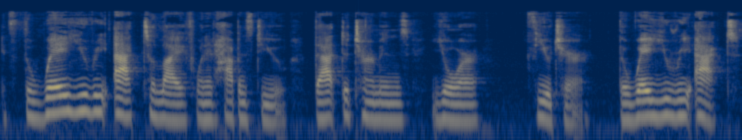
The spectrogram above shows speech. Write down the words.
it's the way you react to life when it happens to you that determines your future. The way you react.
